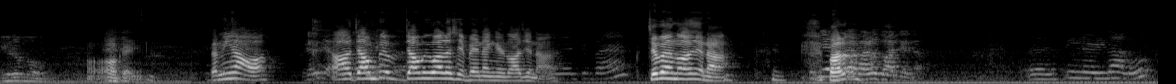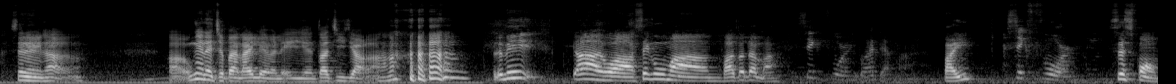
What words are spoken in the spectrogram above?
beautiful okay တမီးရောအာအကြောင်းပြောင်းပြီးသွားလို့ရှိရင်ဘယ်နိုင်ငံသွားချင်တာဂျပန်ဂျပန်သွားချင်တာ ဘာလို့ဘာလို့သွားကျင်တာအဲစီနရီလာလို့စနေလားအာဦးငယ်နဲ့ဂျပန်လိုက်လဲမလဲအရင်သွားကြည့်ကြလားသမီးကဟိုစင်ကာပူမှာဘာတက်တက်မှာ sixth form သွားတယ်မှာဘာကြီး sixth form six form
